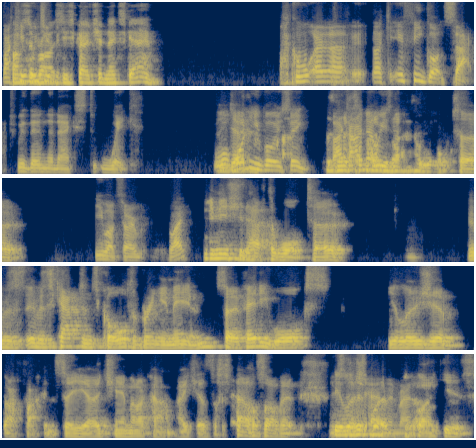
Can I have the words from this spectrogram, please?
Like, I'm would you surprised be- he's coaching next game. like, uh, uh, like if he got sacked within the next week, what, what do you boys think? Like, I know he's not. have to walk too. You what? Sorry, like Maybe should have to walk too. It was it was captain's call to bring him in. So if Eddie walks, you lose your oh, fucking CEO chairman. I can't make heads or tails of it. He's You the lose chairman, whatever mate. the bloke is.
